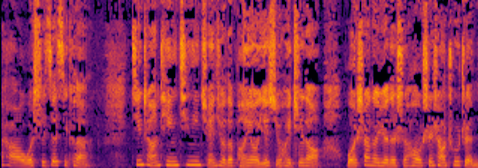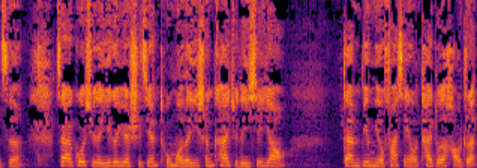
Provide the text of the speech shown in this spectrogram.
大家好，我是 Jessica。经常听《倾听全球》的朋友，也许会知道，我上个月的时候身上出疹子，在过去的一个月时间涂抹了医生开具的一些药，但并没有发现有太多的好转。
